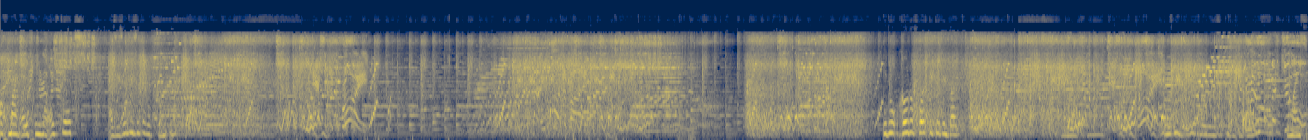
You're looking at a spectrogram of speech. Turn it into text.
Ach man, ey, Primo, echt jetzt? Also so die Situation. Yes, Rodo, vorspiel dir den Ball. Du meinst.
